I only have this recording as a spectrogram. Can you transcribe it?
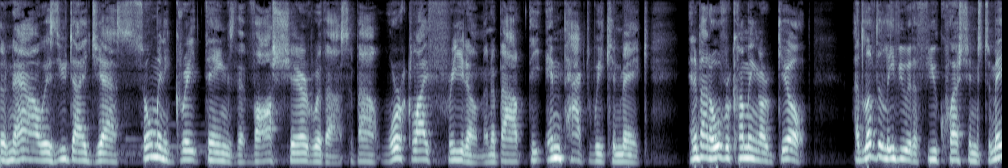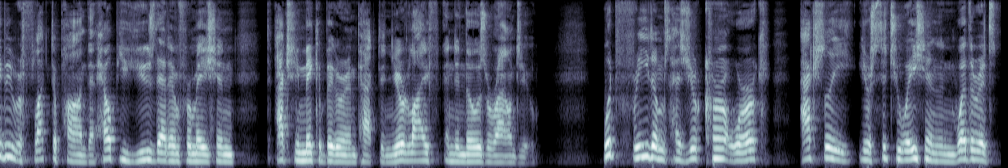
So now, as you digest so many great things that Vas shared with us about work life freedom and about the impact we can make and about overcoming our guilt, I'd love to leave you with a few questions to maybe reflect upon that help you use that information to actually make a bigger impact in your life and in those around you. What freedoms has your current work, actually your situation, and whether it's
